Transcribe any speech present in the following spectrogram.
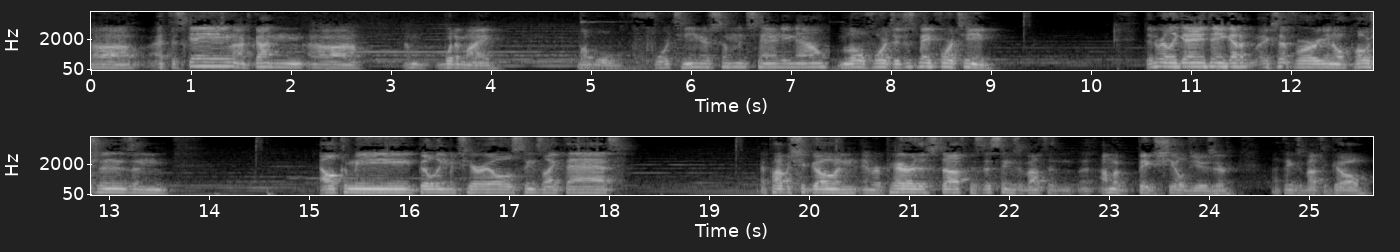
uh, at this game. I've gotten uh, I'm, what am I? Level 14 or some insanity now. I'm level 14, just made 14. Didn't really get anything, got except for, you know, potions and alchemy, building materials, things like that. I probably should go and, and repair this stuff because this thing's about to, I'm a big shield user. That thing's about to go.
